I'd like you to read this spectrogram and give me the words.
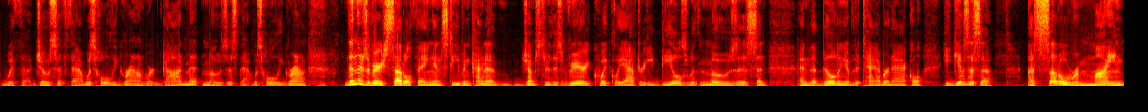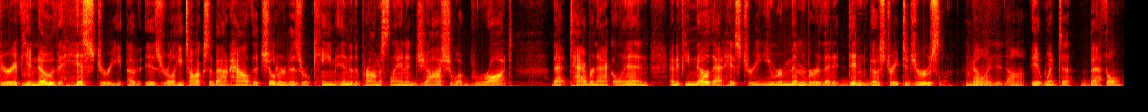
with uh, Joseph, that was holy ground. Where God met Moses, that was holy ground. Then there's a very subtle thing, and Stephen kind of jumps through this very quickly after he deals with Moses and and the building of the tabernacle. He gives us a a subtle reminder if you know mm-hmm. the history of Israel. He talks about how the children of Israel came into the promised land and Joshua brought that tabernacle in. And if you know that history, you remember that it didn't go straight to Jerusalem. No, it did not. It went to Bethel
